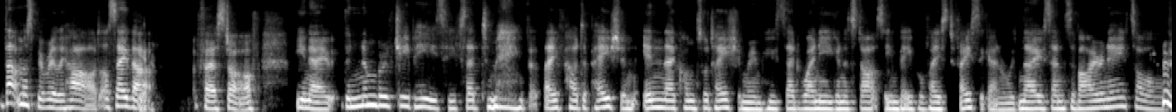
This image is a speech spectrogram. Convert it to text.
that must be really hard. I'll say that yeah first off, you know, the number of GPs who've said to me that they've had a patient in their consultation room who said, When are you going to start seeing people face to face again with no sense of irony at all?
